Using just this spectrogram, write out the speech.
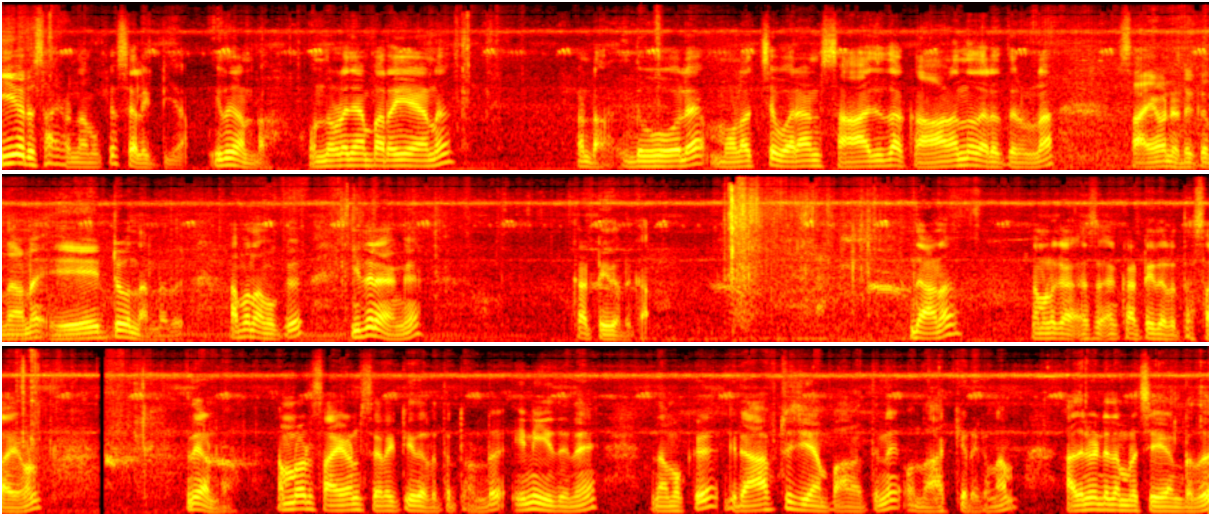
ഈ ഒരു സയോൺ നമുക്ക് സെലക്ട് ചെയ്യാം. ഇത് കണ്ടോ ഒന്നുകൂടെ ഞാൻ പറയുകയാണ്. കണ്ടോ ഇതുപോലെ മുളച്ച് വരാൻ സാധ്യത കാണുന്ന തരത്തിലുള്ള സയോൺ എടുക്കുന്നതാണ് ഏറ്റവും നല്ലത്. അപ്പോൾ നമുക്ക് ഇതിനെ അങ്ങ് കട്ട് ചെയ്തെടുക്കാം. ഇതാണ് നമ്മൾ കട്ട് ചെയ്തെടുത്ത സയോൺ. ഇത് കണ്ടോ? നമ്മളൊരു സയോൺ സെലക്ട് ചെയ്തെടുത്തിട്ടുണ്ട്. ഇനി ഇതിനെ നമുക്ക് ഗ്രാഫ്റ്റ് ചെയ്യാൻ പാകത്തിന് ഒന്ന് ആക്കിയെടുക്കണം. അതിനുവേണ്ടി നമ്മൾ ചെയ്യേണ്ടത്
